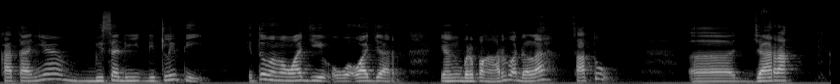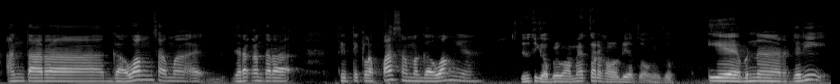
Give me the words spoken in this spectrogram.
katanya bisa di- diteliti itu memang wajib wa- wajar yang berpengaruh adalah satu eh, jarak antara gawang sama eh, jarak antara titik lepas sama gawangnya Itu 35 meter kalau dia tuh waktu itu. Iya benar. Jadi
